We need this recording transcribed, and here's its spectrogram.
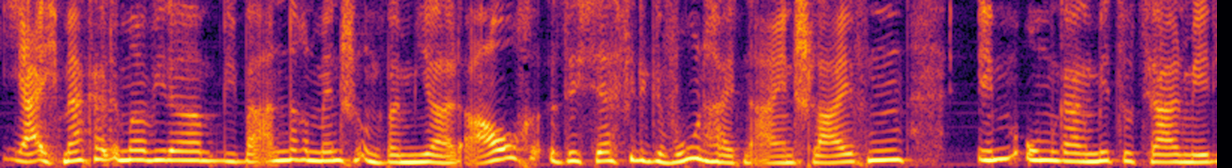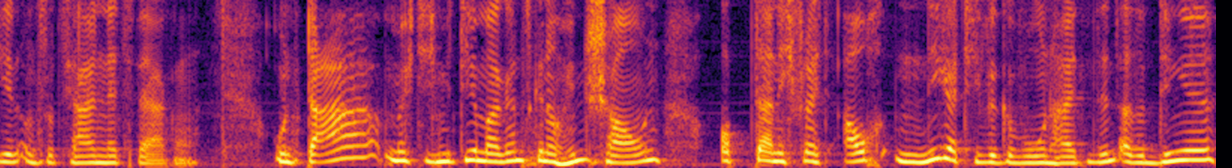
ja, ich merke halt immer wieder, wie bei anderen Menschen und bei mir halt auch, sich sehr viele Gewohnheiten einschleifen, im Umgang mit sozialen Medien und sozialen Netzwerken. Und da möchte ich mit dir mal ganz genau hinschauen, ob da nicht vielleicht auch negative Gewohnheiten sind, also Dinge,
